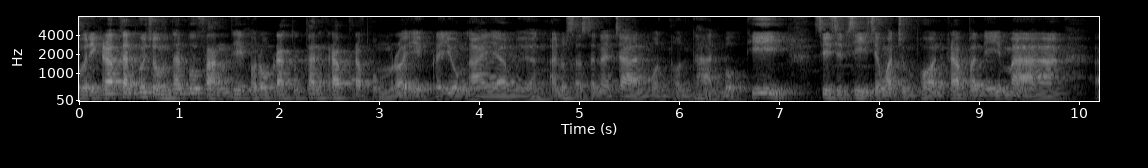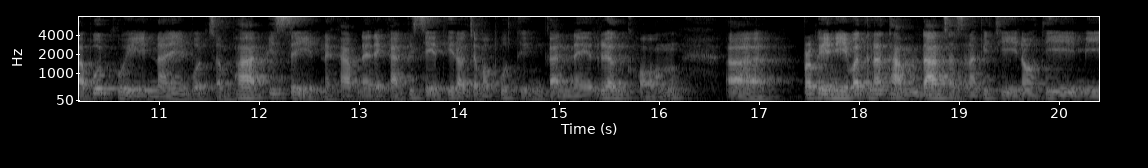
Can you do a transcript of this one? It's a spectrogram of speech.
วัสดีครับท่านผู้ชมท่านผู้ฟังที่เคารพรักทุกท่านครับกระผมร้อยเอกประยงอาญาเมือง อนุศาสนาจารย์มณฑลทหารบกที่ 44 จังหวัดชุมพรครับ วันนี้มาพูดคุยในบทสัมภาษณ์พิเศษนะครับ ในรายการพิเศษที่เราจะมาพูดถึงกันในเรื่องของอประเพณีวัฒนธรรมด้านศาสนพิธีเนาะที่มี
